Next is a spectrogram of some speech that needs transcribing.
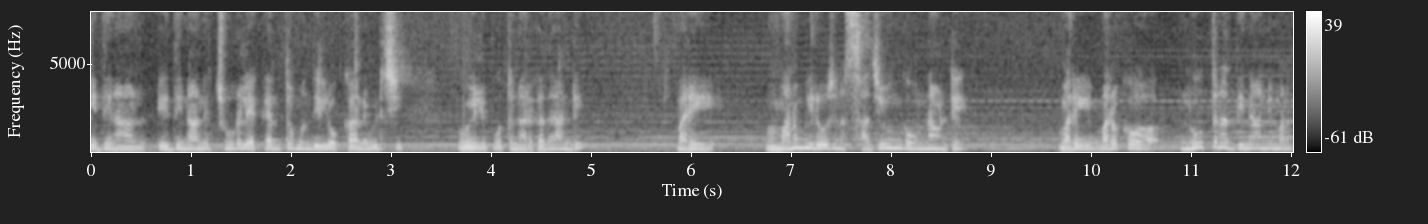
ఈ దినా ఈ దినాన్ని చూడలేక ఎంతోమంది లోకాన్ని విడిచి వెళ్ళిపోతున్నారు కదా అండి? మరి మనం ఈ రోజున సజీవంగా ఉన్నామంటే మరి మరొక నూతన దినాన్ని మనం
